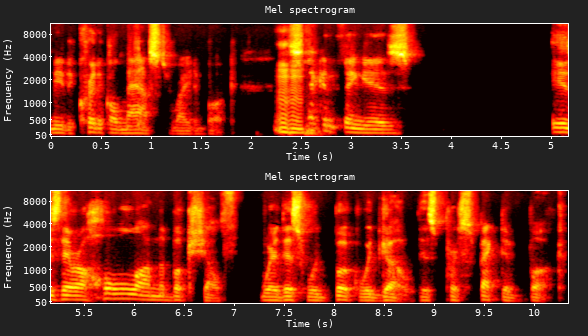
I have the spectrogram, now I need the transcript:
me the critical mass to write a book? Mm-hmm. The second thing is, is there a hole on the bookshelf where this would book would go, this prospective book.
